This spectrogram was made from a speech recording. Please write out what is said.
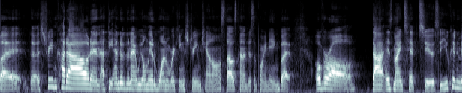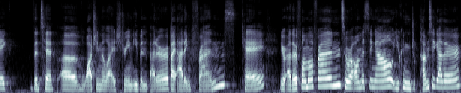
but the stream cut out and at the end of the night we only had one working stream channel so that was kind of disappointing. But overall that is my tip two. So you can make the tip of watching the live stream even better by adding friends okay? Your other fomo friends who are all missing out you can come together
